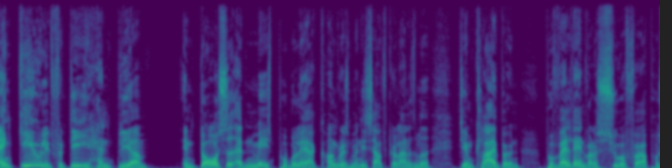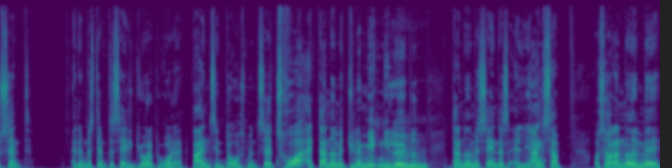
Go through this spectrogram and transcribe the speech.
Angiveligt fordi han bliver endorsed af den mest populære congressman i South Carolina, som hedder Jim Clyburn. På valgdagen var der 47 procent af dem, der stemte, der sagde, at de gjorde det på grund af Bidens endorsement. Så jeg tror, at der er noget med dynamikken i løbet, mm. der er noget med Sanders alliancer, og så er der noget med,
